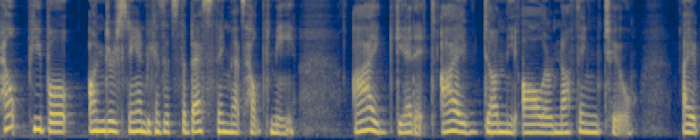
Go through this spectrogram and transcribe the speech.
help people understand because it's the best thing that's helped me. I get it. I've done the all or nothing too. I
